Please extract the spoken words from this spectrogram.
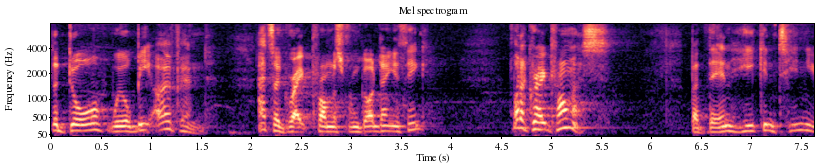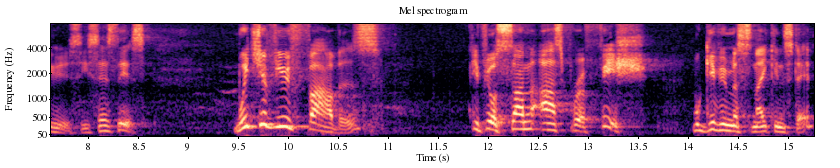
the door will be opened. That's a great promise from God, don't you think? What a great promise. But then he continues. He says this Which of you fathers, if your son asks for a fish, will give him a snake instead?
